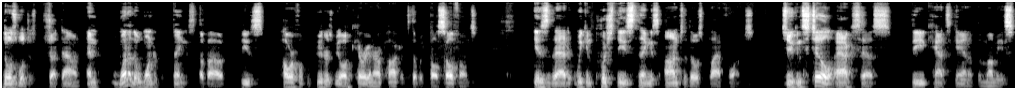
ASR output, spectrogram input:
Those will just shut down. And one of the wonderful things about these powerful computers we all carry in our pockets that we call cell phones is that we can push these things onto those platforms. So you can still access the CAT scan of the mummies,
